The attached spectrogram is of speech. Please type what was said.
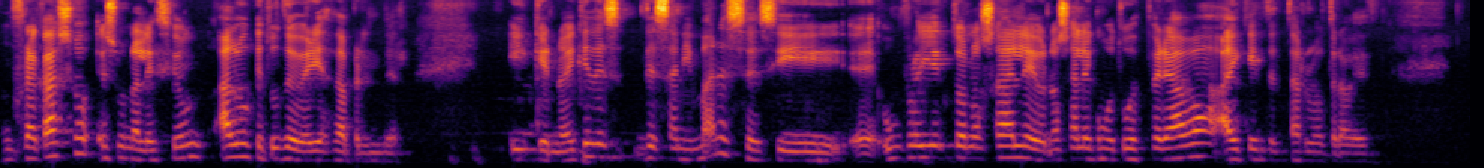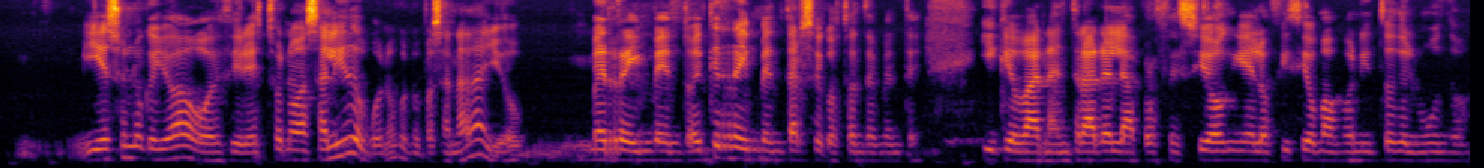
Un fracaso es una lección, algo que tú deberías de aprender y que no hay que des- desanimarse. Si eh, un proyecto no sale o no sale como tú esperabas, hay que intentarlo otra vez. Y eso es lo que yo hago, es decir, esto no ha salido, bueno, pues no pasa nada, yo me reinvento, hay que reinventarse constantemente y que van a entrar en la profesión y el oficio más bonito del mundo.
